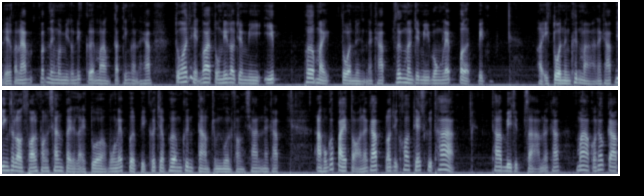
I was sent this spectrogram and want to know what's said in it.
เดี๋ยวก่อนนะแป๊บนึงมันมีตรงนี้เกินมาตัดทิ้งก่อนนะครับทุกคนก็จะเห็นว่าตรงนี้เราจะมี if เพิ่มมาอีกตัวหนึ่งนะครับ ซึ่งมันจะมีวงเล็บเปิดปิดอีกตัวหนึ่งขึ้นมานะครับ ยิ่งถ้าเราซ้อนฟังก์ชันไปหลายตัว วงเล็บเปิดปิดก็จะเพิ่มขึ้นตามจำนวนฟังก์ชันนะครับ อะผมก็ไปต่อนะครับ logical test คือถ้าถ้า b13 นะครับมากกว่าเท่ากับ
